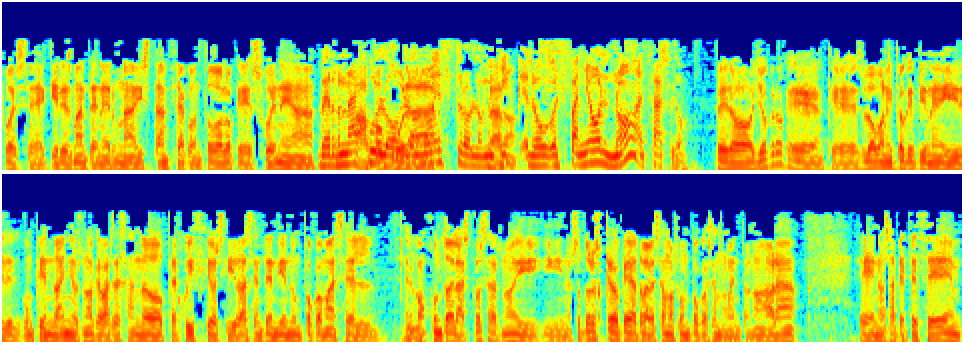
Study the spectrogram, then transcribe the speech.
pues eh, quieres mantener una distancia con todo lo que suene a Vernáculo, a popular. lo nuestro, lo, Claro. lo español, ¿no? Exacto. Pero yo creo que, que es lo bonito que tiene ir cumpliendo años, ¿no? Que vas dejando prejuicios y vas entendiendo un poco más el, el conjunto de las cosas, ¿no? Y, y nosotros creo que atravesamos un poco ese momento, ¿no? Ahora eh, nos apetece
